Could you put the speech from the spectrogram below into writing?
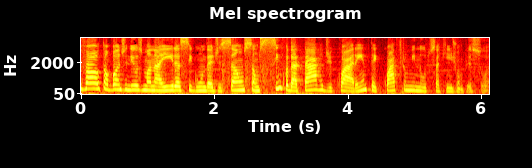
de volta ao Band News Manaíra, segunda edição. São 5 da tarde, 44 minutos aqui em João Pessoa.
